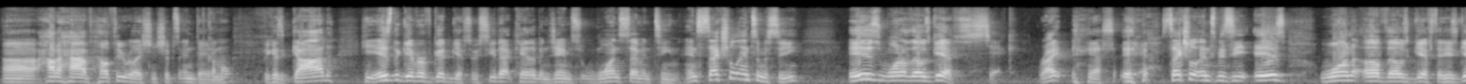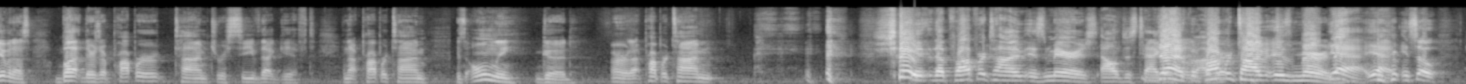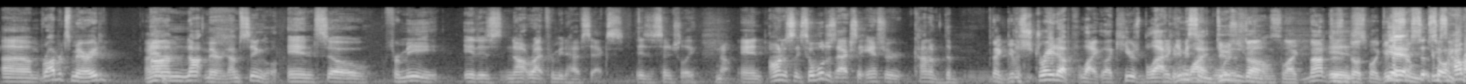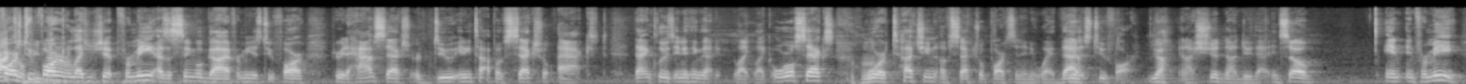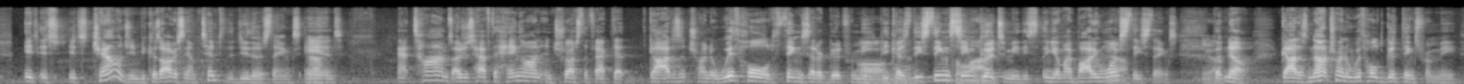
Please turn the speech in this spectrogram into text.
uh, how to have healthy relationships in dating. Come on. Because God, He is the giver of good gifts. We see that Caleb in James 1:17. And sexual intimacy is one of those gifts Sick. Right? Yes. Sexual intimacy is one of those gifts that he's given us, but there's a proper time to receive that gift. And that proper time is only good, or that proper time. Shit! The proper time is marriage. I'll just tag. Yes, for the proper time is marriage. Yeah, yeah. And so um, Robert's married. I'm not married. I'm single. And so for me, it is not right for me to have sex. Is essentially No. And honestly, so we'll just actually answer kind of the, Like, give the straight up like like here's black Like, and give me white. some do's and don'ts. Like, not do's and is- don'ts, but like, give me yeah. some- so so how far is too far in a relationship? For me, as a single guy, for me is too far for me to have sex or do any type of sexual act. That includes anything that like like oral sex or touching of sexual parts in any way. That is Mm-hmm. Yeah. too far. Yeah. And I should not do that. And so and, and for me, it, it's it's challenging because obviously I'm tempted to do those things, Yeah. and at times I just have to hang on and trust the fact that God isn't trying to withhold things that are good for me Oh, because man. these things That's seem good to me. These you know my body wants Yeah. these things, Yeah. but no, God is not trying to withhold good things from me.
